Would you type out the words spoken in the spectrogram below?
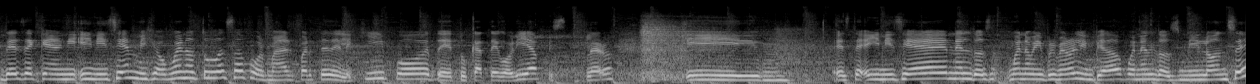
desde que inicié me dijeron, bueno, tú vas a formar parte del equipo, de tu categoría, pues claro. Y este, inicié en el, dos, bueno, mi primera olimpiada fue en el 2011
